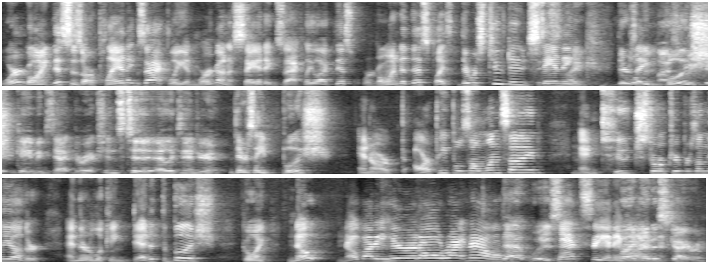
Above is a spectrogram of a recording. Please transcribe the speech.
we're going, this is our plan exactly, and we're going to say it exactly like this. We're going to this place. There was two dudes standing. Like the there's a woman last week bush. that gave exact directions to Alexandria. There's a bush, and our our people's on one side, and hmm. two stormtroopers on the other, and they're looking dead at the bush, going, "Nope, nobody here at all right now. That we was can't see anyone." Right out of Skyrim.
